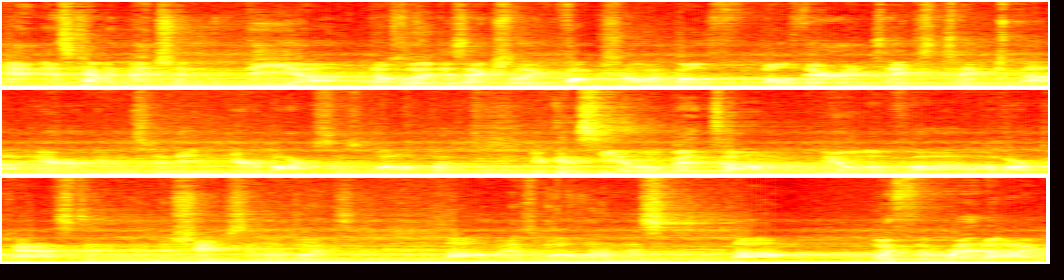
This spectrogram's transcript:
And as Kevin mentioned, the uh, the hood is actually functional, and both both air intakes take uh, air into the air box as well. But you can see a little bit, um, you know, of, uh, of our past in, in, the shapes of the hoods um, as well on this. Um, with the Redeye,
